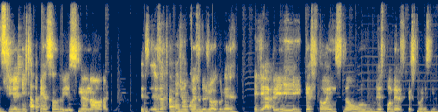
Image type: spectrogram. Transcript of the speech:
se a gente tava pensando isso, né, na hora. Exatamente uma coisa do jogo, né? Ele abrir questões, não responder as questões, né?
